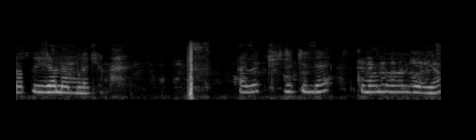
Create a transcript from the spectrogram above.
Atlayacağım ben bu reklamı. Evet şu şekilde kumandalar geliyor.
